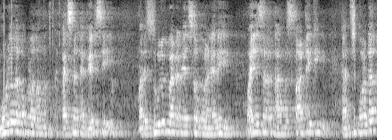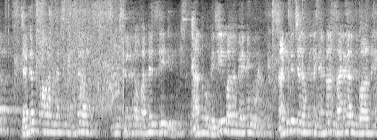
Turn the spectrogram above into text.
మూడో దాకా కూడా మనం ఖచ్చితంగా గెలిచి మరి సూర్యుపేట నియోజకవర్గం అనేది వైఎస్ఆర్ కాంగ్రెస్ పార్టీకి కంచుకోట జగన్మోహన్ రెడ్డి అందరూ పనిచేసి నన్ను విజయపదం వైపు నడిపించడానికి ఎన్నో సహకారం ఇవ్వాలని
